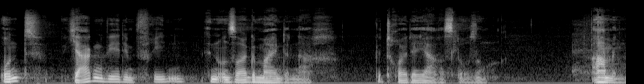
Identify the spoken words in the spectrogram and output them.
Und jagen wir dem Frieden in unserer Gemeinde nach, getreu der Jahreslosung. Amen.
